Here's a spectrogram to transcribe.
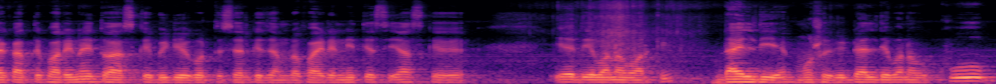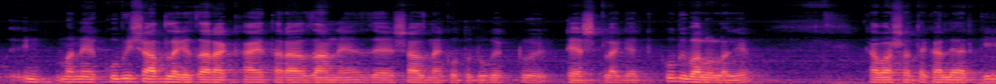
দেখাতে পারি নাই, তো আজকে ভিডিও করতেছি আর কি যে আমরা ফাইডে নিতেছি, আজকে ইয়ে দিয়ে বানাবো আর কি, ডাইল দিয়ে, মসুরির ডাইল দিয়ে বানাবো। খুব মানে খুবই স্বাদ লাগে, যারা খায় তারা জানে যে সাজনা কতটুকু একটু টেস্ট লাগে আর কি, খুবই ভালো লাগে খাবার সাথে খালে আর কি।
